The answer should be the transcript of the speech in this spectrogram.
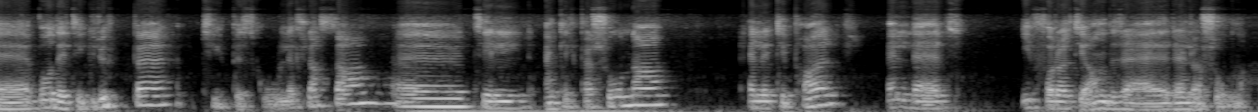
eh, både til gruppe, type skoleklasser, eh, til enkeltpersoner, eller til par, eller i forhold til andre relasjoner.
